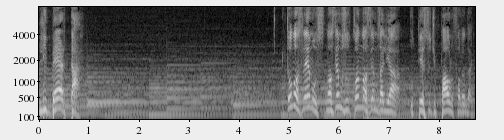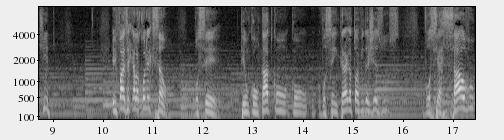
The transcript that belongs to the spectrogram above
liberta. Então nós lemos, nós lemos, quando nós lemos ali a, o texto de Paulo falando a Tito, ele faz aquela conexão. Você tem um contato com, com você entrega a tua vida a Jesus, você é salvo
